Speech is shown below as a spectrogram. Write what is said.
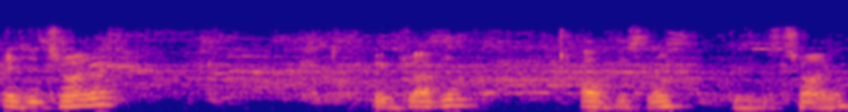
Is it China? Big Dragon? Obviously, because it's China.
